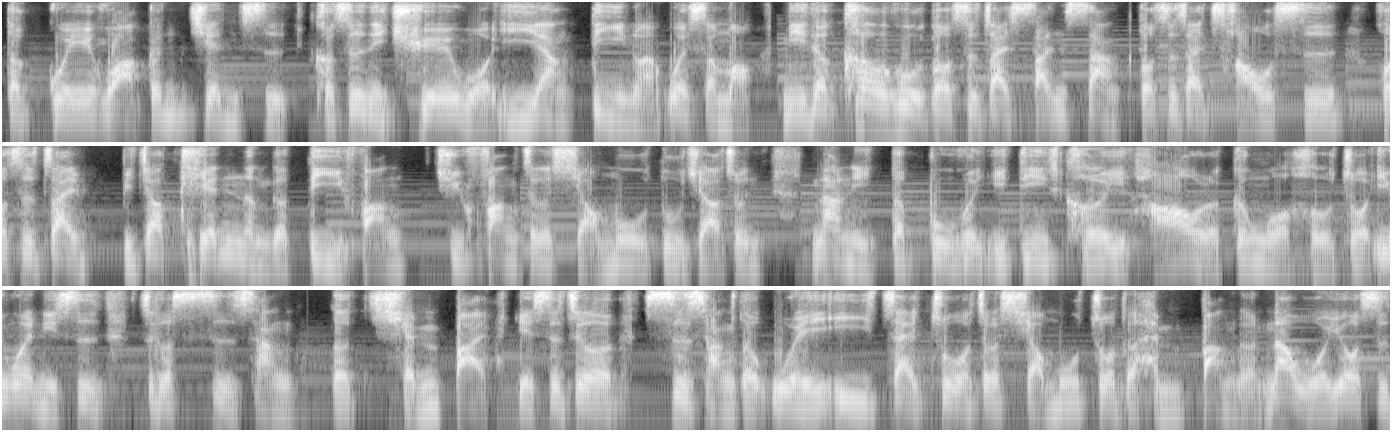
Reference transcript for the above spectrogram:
的规划跟建设，可是你缺我一样地暖。为什么？你的客户都是在山上，都是在潮湿或是在比较天冷的地方去放这小木度假村，那你的部分一定可以好好的跟我合作，因为你是这个市场的前辈，也是这个市场的唯一在做这个小木做的很棒的。那我又是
